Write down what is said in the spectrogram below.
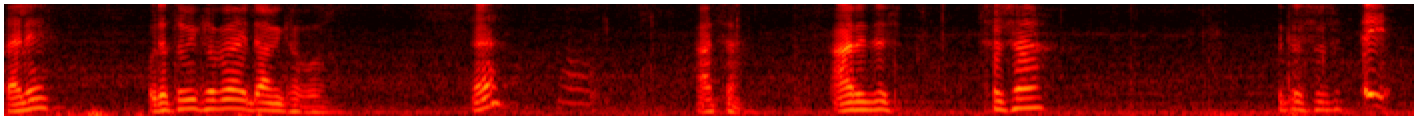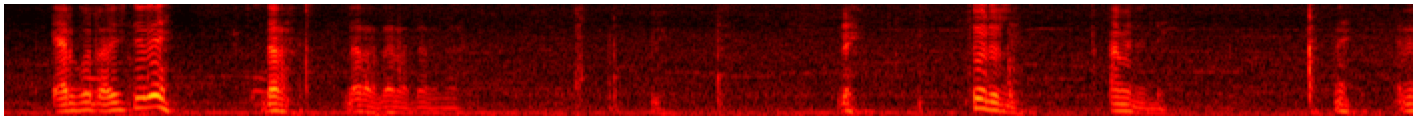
তাহলে ওটা তুমি খাবে, এটা আমি খাব। হ্যাঁ? আচ্ছা। আর এই যে শসা, এটা শসা। এই এয়ারপোর্ট আসিস না রে? দাঁড়া দাঁড়া দাঁড়া দাঁড়া দাঁড়া। তুই রে আমি রে নে। রে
